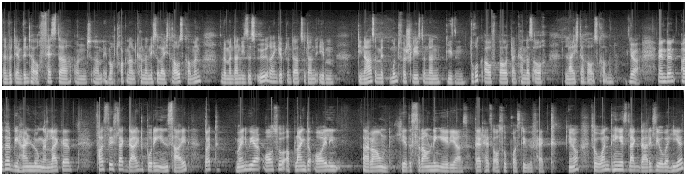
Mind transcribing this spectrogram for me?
dann wird der im Winter auch fester und ähm, eben auch trockener und kann dann nicht so leicht rauskommen. Und wenn man dann dieses Öl reingibt und dazu dann eben die Nase mit Mund verschließt und dann diesen Druck aufbaut, dann kann das auch leichter rauskommen. Yeah, and then other behind lungan, like a, first is like direct pouring inside, but when we are also applying the oil in around here, the surrounding areas, that has also positive effect. You know, so one thing is like directly over here.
